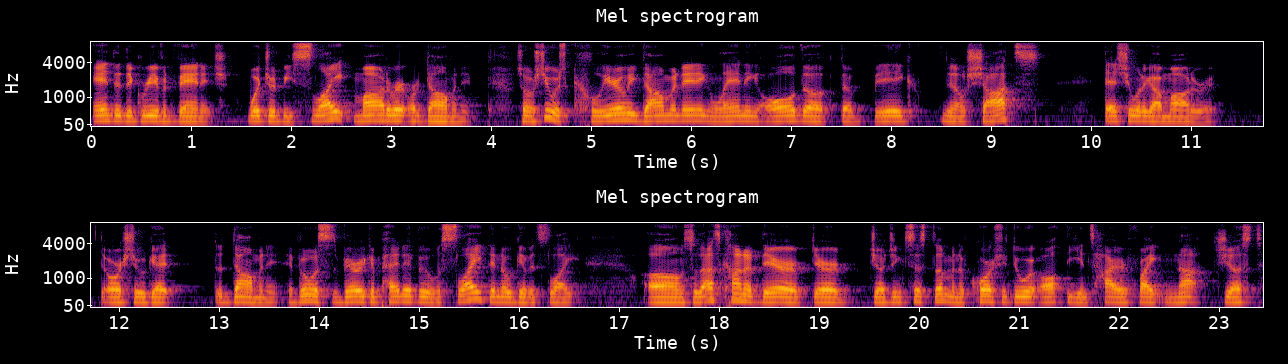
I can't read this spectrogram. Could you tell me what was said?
and the degree of advantage, which would be slight, moderate, or dominant. So she was clearly dominating, landing all the, the big you know shots, then she would have got moderate. Or she would get dominant. If it was very competitive, if it was slight, then they'll give it slight. Um, so that's kind of their their judging system, and of course, you do it off the entire fight, not just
